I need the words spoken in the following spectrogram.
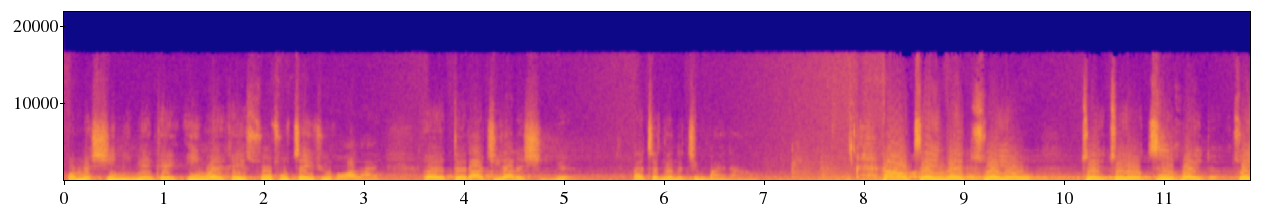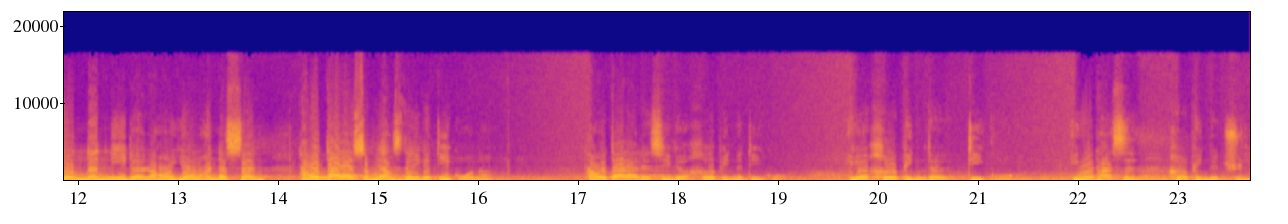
我们的心里面可以因为可以说出这句话来，而得到极大的喜悦，来真正的敬拜他。然后这一位最有、最最有智慧的、最有能力的，然后永恒的神，他会带来什么样子的一个帝国呢？他会带来的是一个和平的帝国，一个和平的帝国。因为他是和平的君，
